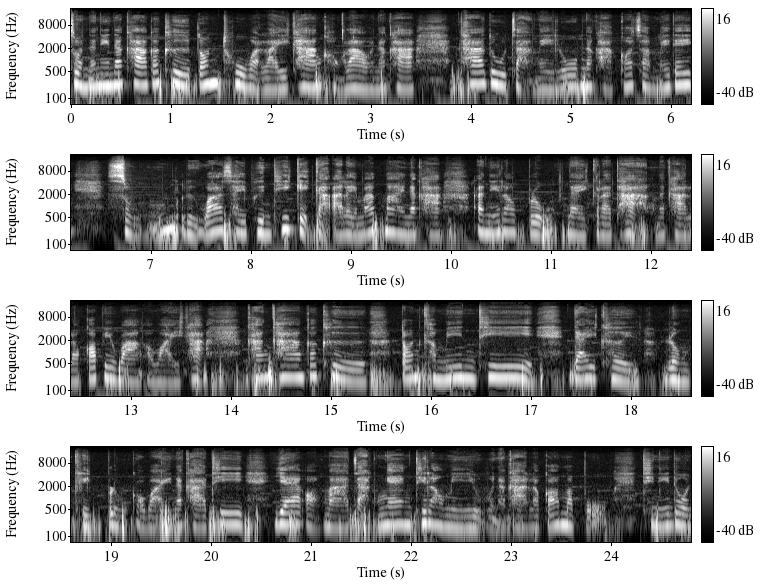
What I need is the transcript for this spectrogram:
ส่วนอันนี้นะคะก็คือต้นถั่วไร้ค้างของเรานะคะ ถ้าดูจากในรูปนะคะก็จะไม่ได้สูงหรือว่าใช้พื้นที่เกะกะอะไรมากมายนะคะ อันนี้เราปลูกในกระถางนะคะแล้วก็ไปวางเอาไว้ค่ะ ข้างๆก็คือต้นขมิ้นที่ได้เคยลงคลิปปลูกเอาไว้นะคะ ที่แยกออกมาจากแง่งที่เรามีอยู่นะคะ แล้วก็มาปลูกทีนี้โดน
